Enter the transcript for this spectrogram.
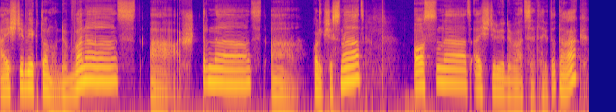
a ještě dvě k tomu 12 a 14 a kolik? 16 18 a ještě dvě 20. Je to tak?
